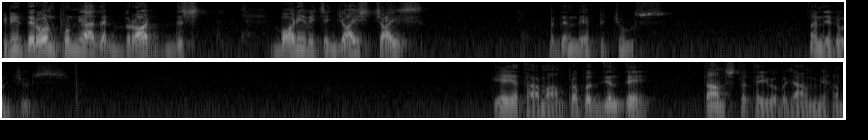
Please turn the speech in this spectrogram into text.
It is their own punya that brought this body which enjoys choice. But then they have to choose. And they don't choose. ये यथा माम प्रपद्यन्ते तांस्तैव भजाम्यहम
